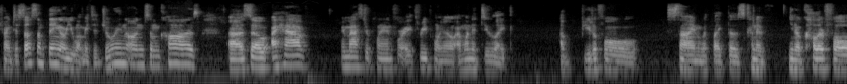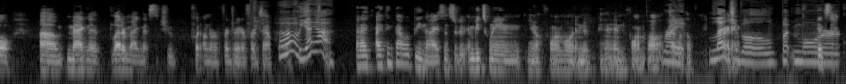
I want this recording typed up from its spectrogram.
trying to sell something, or you want me to join on some cause. Uh, so I have a master plan for a 3.0. I want to do like a beautiful sign with like those kind of, you know, colorful um, magnet, letter magnets that you put on a refrigerator, for example Oh, yeah, yeah. and I, I think that would be nice and sort of in between you know formal and, and informal Right. be writing. Legible, but more Exactly.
